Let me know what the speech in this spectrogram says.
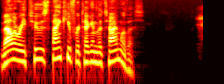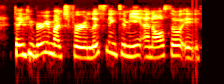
Valerie Tews, thank you for taking the time with us. Thank you very much for listening to me. And also, if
